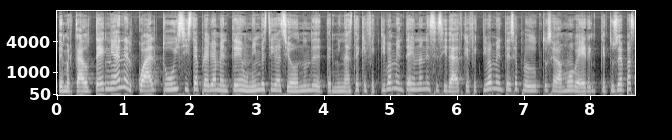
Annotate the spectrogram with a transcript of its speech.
de mercadotecnia en el cual tú hiciste previamente una investigación donde determinaste que efectivamente hay una necesidad, que efectivamente ese producto se va a mover, que tú sepas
